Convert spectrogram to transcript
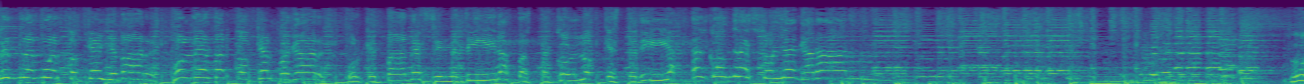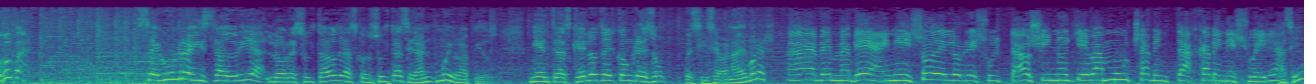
Tendrá el muerto que llevar o le va a tocar pagar. Porque para decir mentiras basta con lo que este día al Congreso llegarán. Upa. Según registraduría, los resultados de las consultas serán muy rápidos, mientras que los del Congreso, pues sí se van a demorar. Ah, vea, en eso de los resultados sí nos lleva mucha ventaja Venezuela. ¿Ah, sí?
